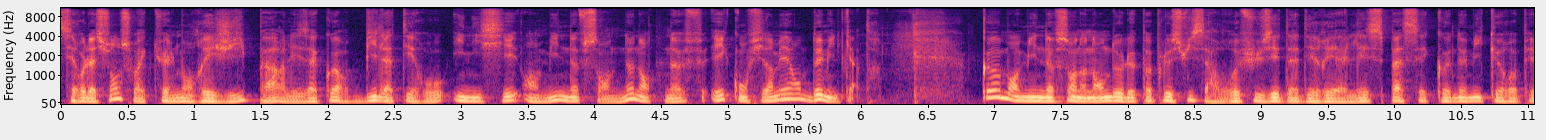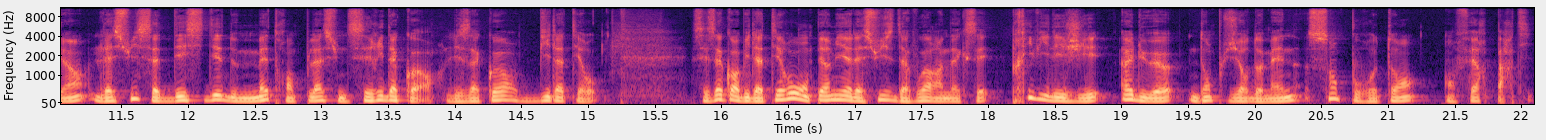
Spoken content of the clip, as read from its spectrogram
Ces relations sont actuellement régies par les accords bilatéraux initiés en 1999 et confirmés en 2004. Comme en 1992 le peuple suisse a refusé d'adhérer à l'espace économique européen, la Suisse a décidé de mettre en place une série d'accords, les accords bilatéraux. Ces accords bilatéraux ont permis à la Suisse d'avoir un accès privilégié à l'UE dans plusieurs domaines sans pour autant en faire partie.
